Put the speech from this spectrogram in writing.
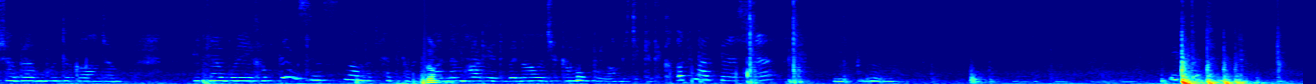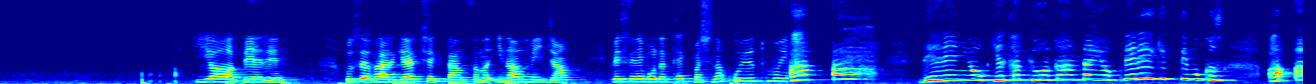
Arkadaşlar ben burada kalacağım. Lütfen burayı kapatır mısınız? Ne olur hadi kapatın. Tamam. Annem yerde beni alacak ama bulamayacak. Hadi kapatın arkadaşlar. Bekliyorum. Ya Derin, bu sefer gerçekten sana inanmayacağım ve seni burada tek başına uyutmayacağım. Aa, aa, Derin yok, yatak yorgan da yok. Nereye gitti bu kız? Aa,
